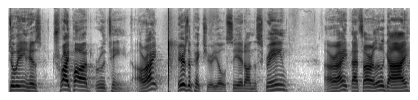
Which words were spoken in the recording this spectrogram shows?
doing his tripod routine. All right? Here's a picture. You'll see it on the screen. All right? That's our little guy.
